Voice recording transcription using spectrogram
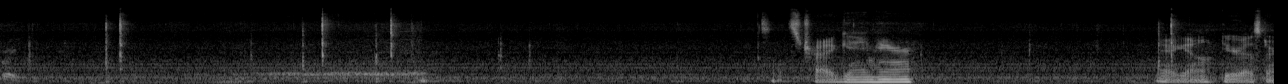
Three. So let's try a game here. There you go, Dear Esther.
